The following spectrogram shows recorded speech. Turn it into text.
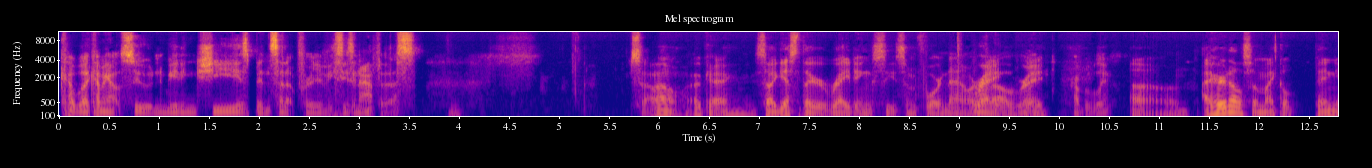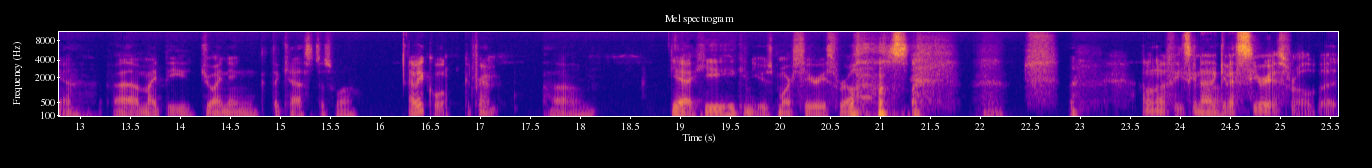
co- coming out soon, meaning she has been set up for the season after this. So Oh, okay. So I guess they're writing season four now, or right, probably. right, probably. Um, I heard also Michael Pena uh, might be joining the cast as well. That'd be cool. Good for him. Um, yeah, he he can use more serious roles. I don't know if he's gonna Uh, get a serious role, but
